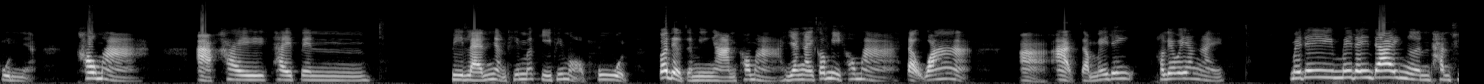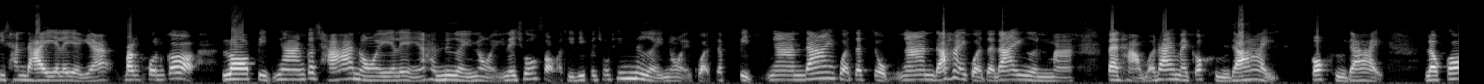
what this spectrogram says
คุณเนี่ยเข้ามาอะใครใครเป็นฟรีแลนซ์อย่างที่เมื่อกี้พี่หมอพูด ก็เดี๋ยวจะมีงานเข้ามา ยังไงก็มีเข้ามา แต่ว่าอ่าอาจจะไม่ได้เขาเรียกว่ายังไง ไม่ได้ไม่ได้ได้เงินทันทีทันใดอะไรอย่างเงี้ย บางคนก็รอปิดงานก็ช้าหน่อยอะไรอย่างเงี้ยค่ะเหนื่อยหน่อยในช่วงสองอาทิตย์นี้เป็นช่วงที่เหนื่อยหน่อยกว่าจะปิดงานได้กว่าจะจบงานได้กว่าจะได้เงินมา แต่ถามว่าได้ไหมก็คือได้ก็คือได้ แล้วก็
